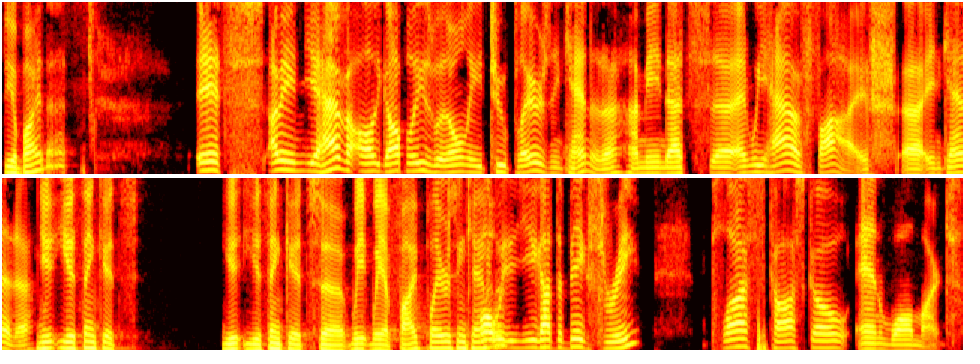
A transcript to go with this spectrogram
Do you buy that? It's, I mean, you have oligopolies with only two players in Canada. I mean, that's, uh, and we have five uh, in Canada. You, you think it's, you, you think it's, uh, we, we have five players in Canada? Well, you got the big three plus Costco and Walmart.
